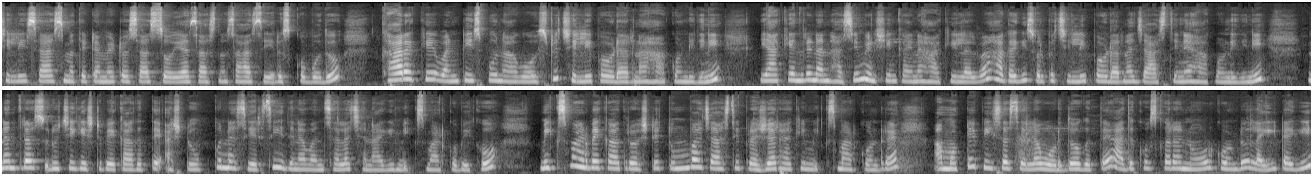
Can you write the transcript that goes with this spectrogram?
ಚಿಲ್ಲಿ ಸಾಸ್ ಮತ್ತು ಟೊಮೆಟೊ ಸಾಸ್, ಸೋಯಾ ಸಾಸ್ನೂ ಸಹ ಸೇರಿಸ್ಕೋಬೋದು. ಖಾರಕ್ಕೆ ಒನ್ ಟೀ ಸ್ಪೂನ್ ಆಗುವಷ್ಟು ಚಿಲ್ಲಿ ಪೌಡರ್ನ ಹಾಕ್ಕೊಂಡಿದ್ದೀನಿ ಯಾಕೆಂದರೆ ನಾನು ಹಸಿ ಮೆಣಸಿನ್ಕಾಯಿನ ಹಾಕಿಲ್ಲಲ್ವ? ಹಾಗಾಗಿ ಸ್ವಲ್ಪ ಚಿಲ್ಲಿ ಪೌಡರ್ನ ಜಾಸ್ತಿನೇ ಹಾಕ್ಕೊಂಡಿದ್ದೀನಿ ನಂತರ ರುಚಿಗೆ ಎಷ್ಟು ಬೇಕಾಗುತ್ತೆ ಅಷ್ಟು ಉಪ್ಪನ್ನು ಸೇರಿಸಿ ಇದನ್ನು ಒಂದು ಸಲ ಚೆನ್ನಾಗಿ ಮಿಕ್ಸ್ ಮಾಡ್ಕೋಬೇಕು. ಮಿಕ್ಸ್ ಮಾಡಬೇಕಾದ್ರೂ ಅಷ್ಟೇ ತುಂಬ ಜಾಸ್ತಿ ಪ್ರೆಷರ್ ಹಾಕಿ ಮಿಕ್ಸ್ ಮಾಡಿಕೊಂಡ್ರೆ ಆ ಮೊಟ್ಟೆ ಪೀಸಸ್ ಎಲ್ಲ ಒಡೆದೋಗುತ್ತೆ. ಅದಕ್ಕೋಸ್ಕರ ನೋಡಿಕೊಂಡು ಲೈಟಾಗಿ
